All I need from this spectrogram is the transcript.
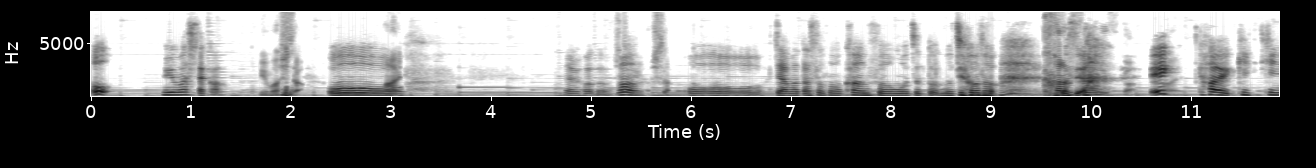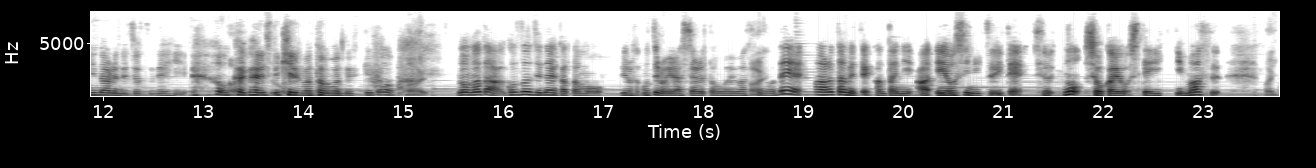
お見ましたか？見ました。おー、はいなるほど。見まあました。おーじゃあまたその感想もちょっと後ほど、感想ですか？えはい。はい、き気になるんでちょっとぜひお伺いしてきればと思うんですけど、はい。まあ、まだご存知ない方もいらもちろんいらっしゃると思いますので、まあ改めて簡単にあ AOC についての紹介をしていきます。はい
